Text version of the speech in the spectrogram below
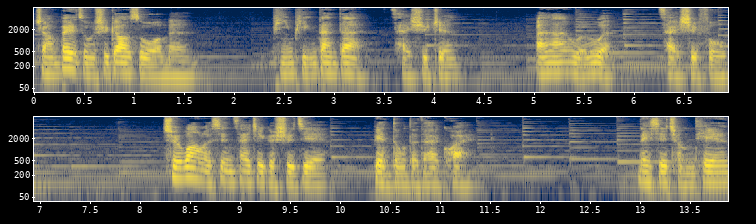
长辈总是告诉我们，平平淡淡才是真，安安稳稳才是福，却忘了现在这个世界变动得太快。那些成天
